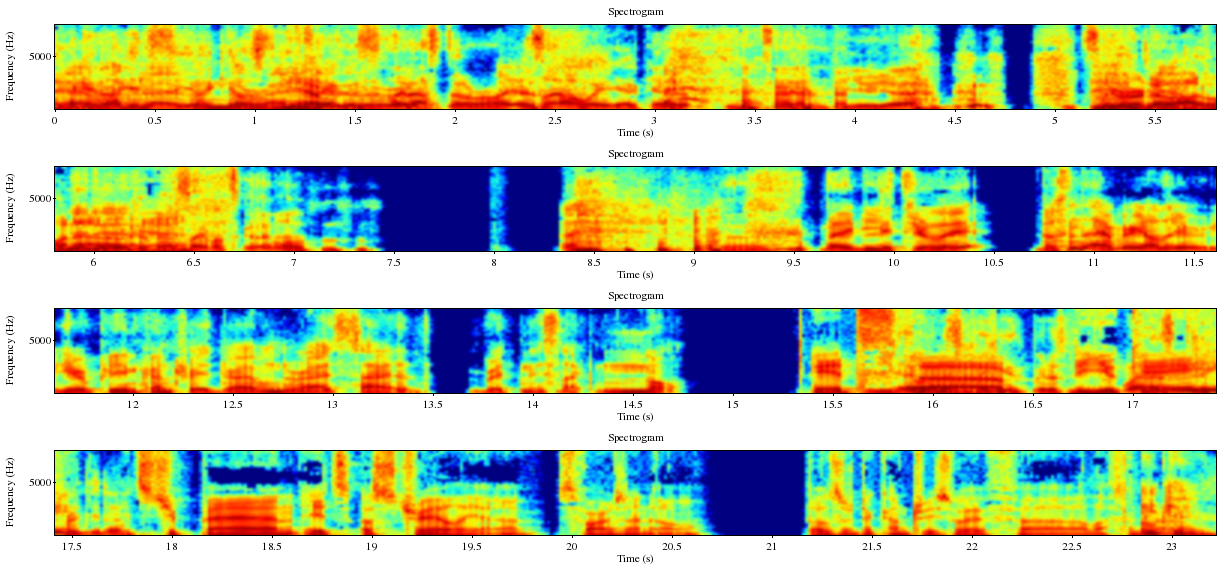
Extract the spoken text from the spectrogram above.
Yeah, I can, I can see like the I right thinking, side of this the like that's not right. It's like oh wait okay it's different view. yeah. So You're you the odd one you out, it, and I was like what's going on? like literally, doesn't every other European country drive on the right side? Britain is like no. It's Yeah, uh, figured- just- the UK, you know. it's Japan, it's Australia, as far as I know. Those are the countries with uh, left and right. Okay,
